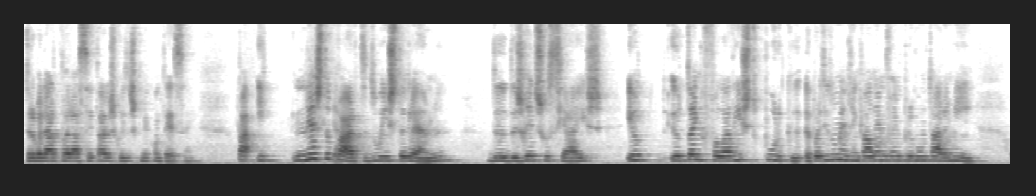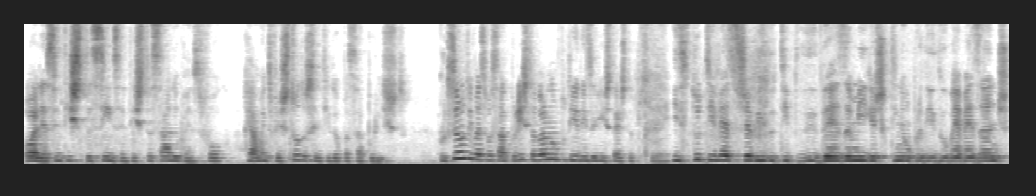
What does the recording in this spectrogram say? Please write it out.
Trabalhar para aceitar as coisas que me acontecem. Pá, e nesta Yeah. parte do Instagram, de- das redes sociais, eu, eu tenho que falar disto porque a partir do momento em que alguém me vem perguntar a mim olha, sentiste-te assim, sentiste-te assado, eu penso, fogo, realmente fez todo o sentido eu passar por isto. Porque se eu não tivesse passado por isto, agora não podia dizer isto a esta pessoa. E se tu tivesses sabido tipo de 10 amigas que tinham perdido bebés antes,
